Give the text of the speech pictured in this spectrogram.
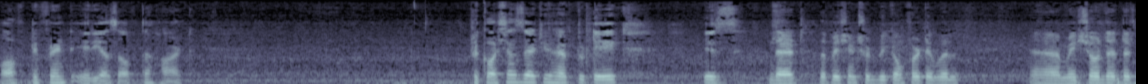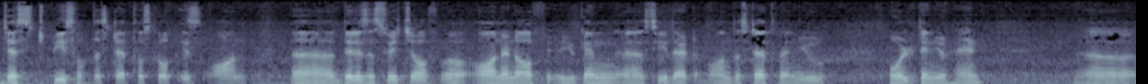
of different areas of the heart. Precautions that you have to take is that the patient should be comfortable uh, make sure that the chest piece of the stethoscope is on. Uh, there is a switch of uh, on and off. You can uh, see that on the steth when you hold it in your hand uh,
